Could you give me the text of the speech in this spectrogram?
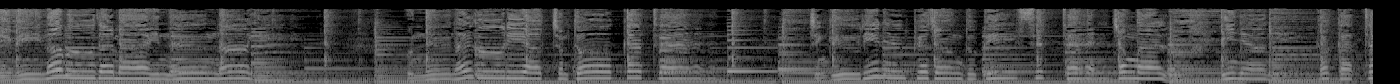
이미 너무 닮아 있는 너희 웃는 얼굴이 어쩜 똑같아 찡그리는 표정도 비슷해. 정말로 인연인 것 같아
